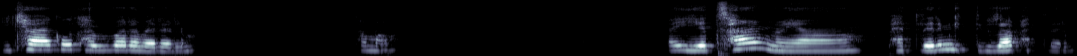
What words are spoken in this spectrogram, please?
İki ayaklı kapibara verelim. Tamam. Ay yeter mi ya? Petlerim gitti güzel petlerim.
